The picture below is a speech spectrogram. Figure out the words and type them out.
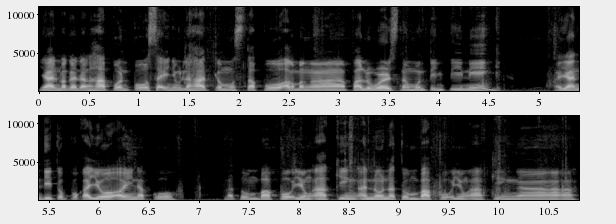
Yan, magandang hapon po sa inyong lahat. Kamusta po ang mga followers ng Munting Tinig? Ayan, dito po kayo. Ay, nako. Natumba po yung aking, ano, natumba po yung aking, ah,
